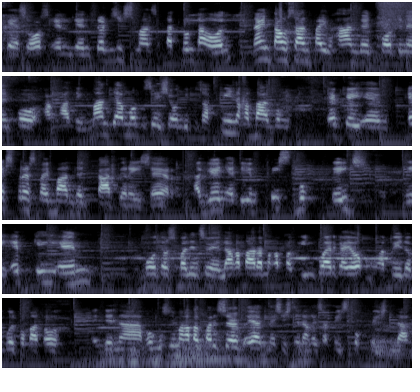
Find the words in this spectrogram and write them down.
pesos and then 36 months, tatlong taon, 9,549 po ang ating monthly amortization dito sa pinakabagong FKM Express 500 Copy Racer. Again, ito yung Facebook page ni FKM Motors Valenzuela para makapag-inquire kayo kung available pa ba to. And then uh, kung gusto niyo makapag-reserve, ayan, message na lang kayo sa Facebook page nila.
